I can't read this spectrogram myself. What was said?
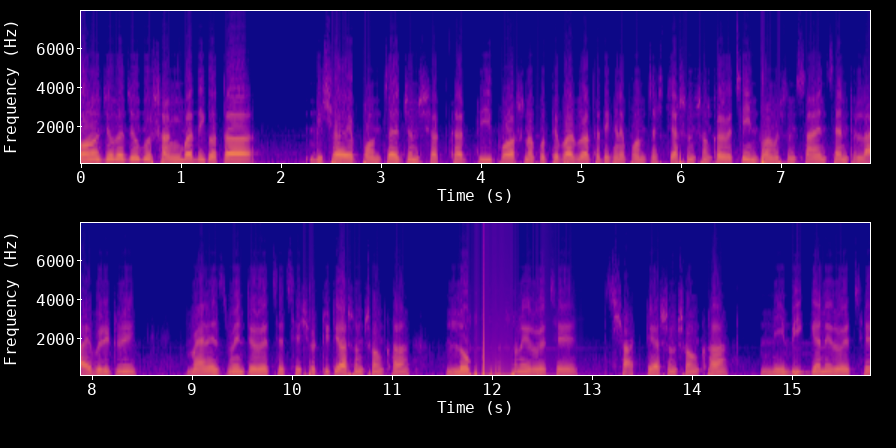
গণযোগাযোগ ও সাংবাদিকতা বিষয়ে পঞ্চাশ জন শিক্ষার্থী পড়াশোনা করতে পারবে, অর্থাৎ এখানে পঞ্চাশটি আসন সংখ্যা রয়েছে। ইনফরমেশন সায়েন্স অ্যান্ড লাইব্রেরি ম্যানেজমেন্টে রয়েছে ছেষট্টিটি আসন সংখ্যা, লোক প্রশাসনে রয়েছে ষাটটি আসন সংখ্যা, নৃবিজ্ঞানে রয়েছে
